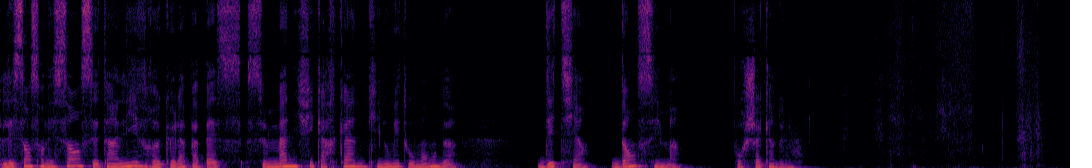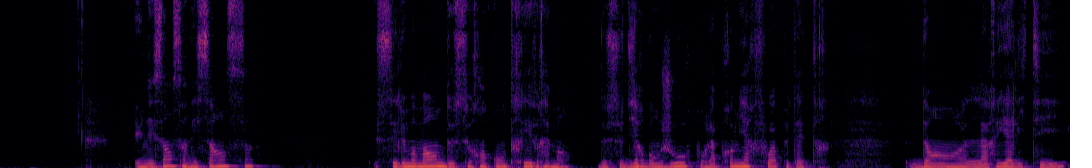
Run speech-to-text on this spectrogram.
L'essence en essence est un livre que la papesse, ce magnifique arcane qui nous met au monde, détient dans ses mains pour chacun de nous. Une essence en essence, c'est le moment de se rencontrer vraiment, de se dire bonjour pour la première fois peut-être dans la réalité,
